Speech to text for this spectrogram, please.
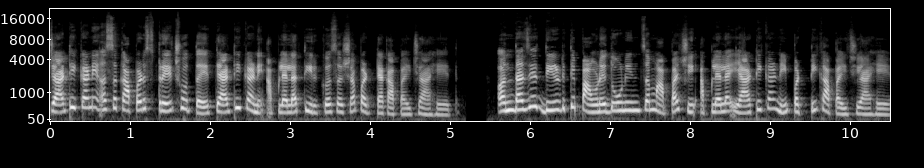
ज्या ठिकाणी असं कापड स्ट्रेच होतंय त्या ठिकाणी आपल्याला तिरकस अशा पट्ट्या कापायच्या आहेत. अंदाजे दीड ते पावणे दोन इंच मापाची आपल्याला या ठिकाणी पट्टी कापायची आहे.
